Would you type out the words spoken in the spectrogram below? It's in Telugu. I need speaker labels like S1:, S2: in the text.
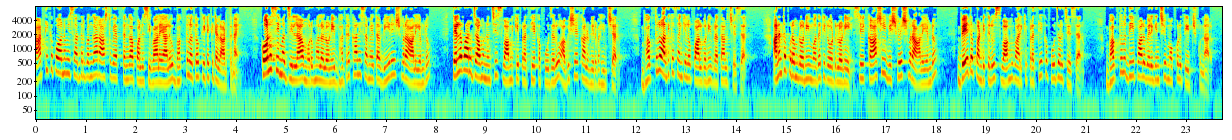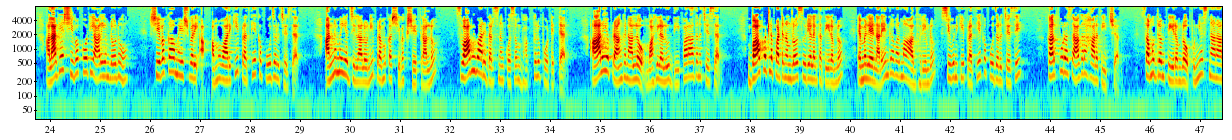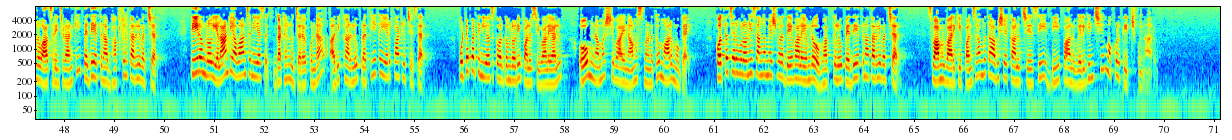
S1: కార్తీక పౌర్ణమి సందర్భంగా రాష్ట్ర వ్యాప్తంగా పలు శివాలయాలు భక్తులతో కిటకిటలాడుతున్నాయి. కోనసీమ జిల్లా మురుమలలోని భద్రకాళి సమేత వీరేశ్వర ఆలయంలో తెల్లవారుజాము నుంచి స్వామికి ప్రత్యేక పూజలు అభిషేకాలు నిర్వహించారు. భక్తులు అధిక సంఖ్యలో పాల్గొని వ్రతాలు చేశారు. అనంతపురంలోని మొదటి రోడ్డులోని శ్రీ కాశీ విశ్వేశ్వర ఆలయంలో వేద పండితులు స్వామివారికి ప్రత్యేక పూజలు చేశారు. భక్తులు దీపాలు వెలిగించి మొక్కులు తీర్చుకున్నారు. అలాగే శివకోటి ఆలయంలోనూ శివకామేశ్వరి అమ్మవారికి ప్రత్యేక పూజలు చేశారు. అన్నమయ్య జిల్లాలోని ప్రముఖ శివక్షేత్రాల్లో స్వామివారి దర్శనం కోసం భక్తులు పోటెత్తారు. ఆలయ ప్రాంగణాల్లో మహిళలు దీపారాధన చేశారు. బాపట్ల పట్టణంలో సూర్యలంక తీరంలో ఎమ్మెల్యే నరేంద్రవర్మ ఆధ్వర్యంలో శివునికి ప్రత్యేక పూజలు చేసి కర్పూర సాగర హారతి ఇచ్చారు. సముద్రం తీరంలో పుణ్యస్నానాలు ఆచరించడానికి పెద్ద ఎత్తున భక్తులు తరలివచ్చారు. తీరంలో ఎలాంటి అవాంఛనీయ ఘటనలు జరగకుండా అధికారులు ప్రత్యేక ఏర్పాట్లు చేశారు. పుట్టపర్తి నియోజకవర్గంలోని పలు శివాలయాలు ఓం నమ శివాయ నామస్మరణతో మారుమోగాయి. కొత్త చెరువులోని సంగమేశ్వర దేవాలయంలో భక్తులు పెద్ద ఎత్తున తరలివచ్చారు. స్వామివారికి పంచామృత అభిషేకాలు చేసి దీపాలు వెలిగించి మొక్కులు తీర్చుకున్నారు.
